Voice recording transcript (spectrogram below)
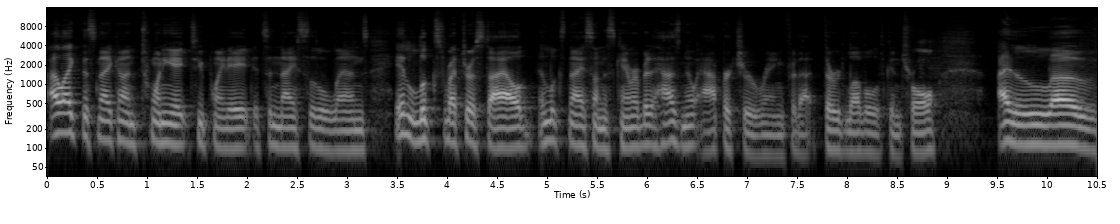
I like this Nikon 28 2.8. It's a nice little lens. It looks retro styled. It looks nice on this camera, but it has no aperture ring for that third level of control. I love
